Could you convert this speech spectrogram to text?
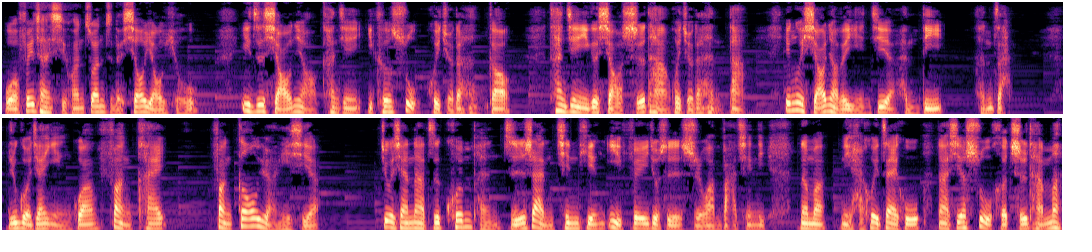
我非常喜欢专子的逍遥游。一只小鸟看见一棵树，会觉得很高。看见一个小池塘会觉得很大，因为小鸟的眼界很低很窄。如果将眼光放开，放高远一些，就像那只鲲鹏直上青天，一飞就是十万八千里，那么你还会在乎那些树和池塘吗？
